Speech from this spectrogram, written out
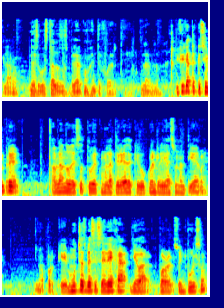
claro Les gusta a los dos pelear con gente fuerte. Bla, bla, bla. Y fíjate que siempre, hablando de eso, tuve como la teoría de que Goku en realidad es un antihéroe. ¿No? Porque muchas veces se deja llevar por su impulso,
